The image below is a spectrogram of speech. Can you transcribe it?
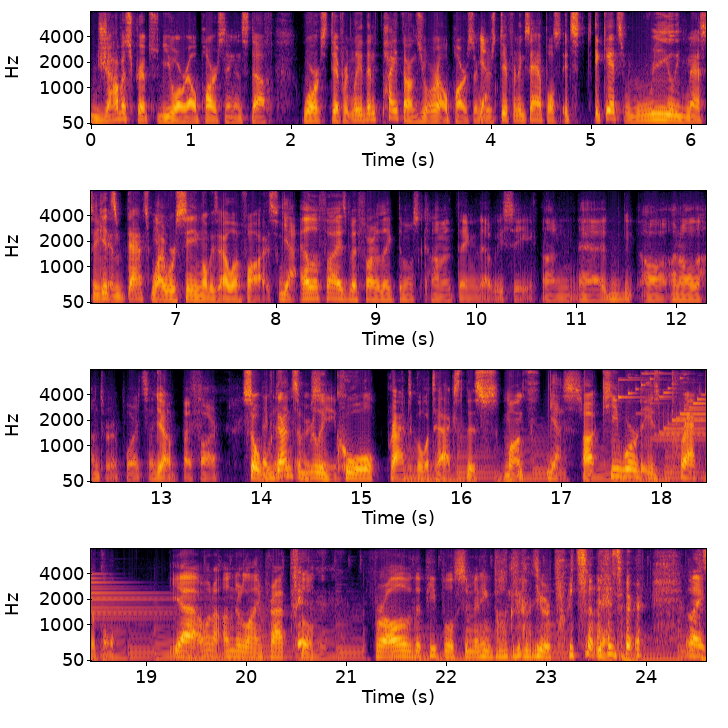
JavaScript's URL parsing and stuff works differently than Python's URL parsing. There's different examples. It's it gets really messy, and that's why we're seeing all these LFIs. Yeah, LFI is by far like the most common thing that we see on uh, on all the huntr reports. I Yeah. think, by far. So we've done some really cool practical attacks this month. Yes. Uh, keyword is practical. Yeah, I want to underline practical for all of the people submitting bug bounty reports on huntr. like,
